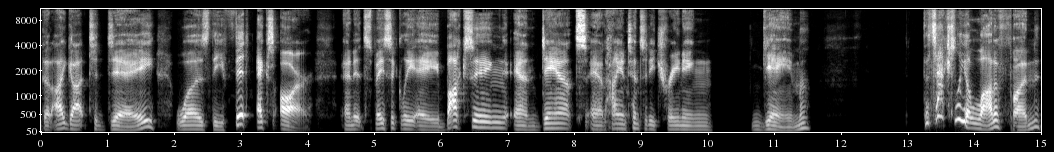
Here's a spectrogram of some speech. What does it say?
that I got today was the Fit XR, and it's basically a boxing and dance and high intensity training game. That's actually a lot of fun,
